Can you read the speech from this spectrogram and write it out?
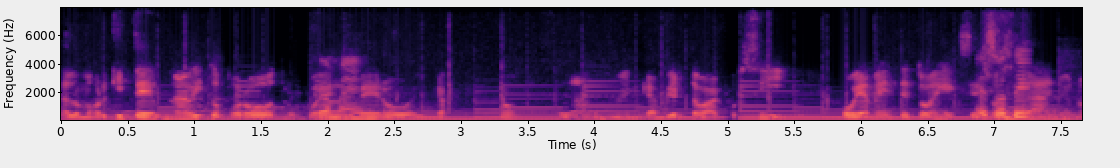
a lo mejor quité un hábito por otro, pues, Tremendo. pero el café no hace daño. En cambio, el tabaco sí. Obviamente todo en exceso Eso hace te- daño, ¿no?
